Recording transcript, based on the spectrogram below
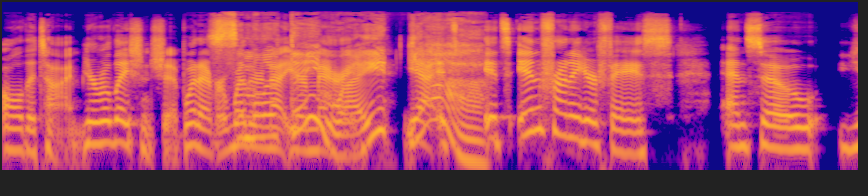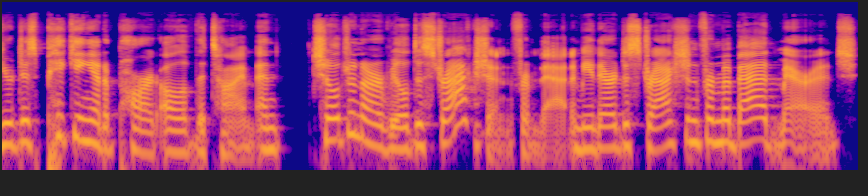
all the time. Your relationship, whatever, Similar whether or not thing, you're married. Right? Yeah, yeah. It's, it's in front of your face. And so you're just picking it apart all of the time. And children are a real distraction from that. I mean, they're a distraction from a bad marriage.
